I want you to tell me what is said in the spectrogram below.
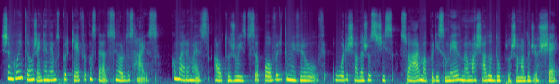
Xangô, então, já entendemos por que foi considerado o Senhor dos Raios. Como era mais alto juiz do seu povo, ele também virou o orixá da justiça. Sua arma, por isso mesmo, é um machado duplo, chamado de Oxé,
